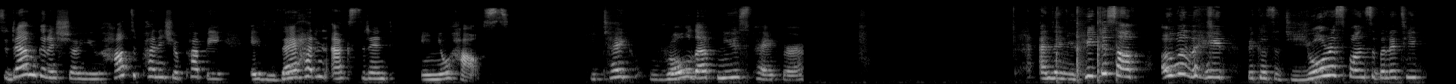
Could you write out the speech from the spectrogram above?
Today I'm going to show you how to punish your puppy if they had an accident in your house. You take rolled up newspaper and then you hit yourself over the head because it's your responsibility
